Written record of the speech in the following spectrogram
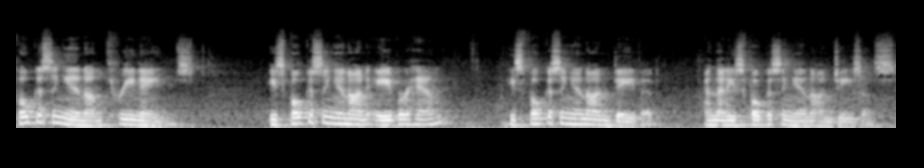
focusing in on three names. He's focusing in on Abraham, he's focusing in on David, and then he's focusing in on Jesus.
